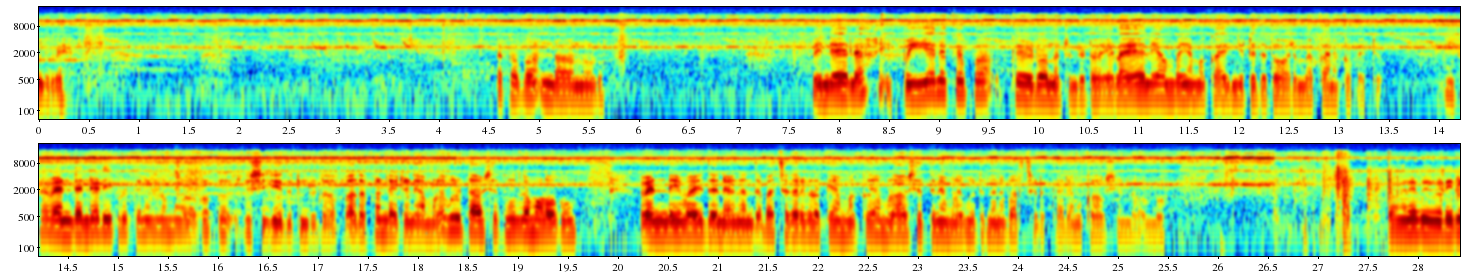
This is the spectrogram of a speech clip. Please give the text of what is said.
ഇതില്ലേ? ഇതൊക്കെ ഇപ്പോൾ ഉണ്ടാകുന്നുള്ളൂ ഇതിന്റെ ഇല ഇപ്പോൾ ഈ ഇലയൊക്കെ ഇപ്പോൾ കേട് വന്നിട്ടുണ്ട് കേട്ടോ. ഇളയ ഇലയാകുമ്പോൾ നമുക്ക് അരിഞ്ഞിട്ട് ഇത് തോരൻ വെക്കാനൊക്കെ പറ്റും. ഇപ്പോൾ വെണ്ടന്റെ അടിയിൽ കൂടി തന്നെ നമ്മൾ മുളകൊക്കെ കൃഷി ചെയ്തിട്ടുണ്ട് കേട്ടോ. അപ്പോൾ അതൊക്കെ ഉണ്ടായിട്ടുണ്ട്. നമ്മളെ വീട്ടാവശ്യത്തിനുള്ള മുളകും വെണ്ടയും വഴുതന അങ്ങനത്തെ പച്ചക്കറികളൊക്കെ നമുക്ക് നമ്മളെ ആവശ്യത്തിന് നമ്മളെ വീട്ടിൽ നിന്ന് തന്നെ പറിച്ചെടുക്കാം നമുക്ക് ആവശ്യം ഉണ്ടാകുമ്പോൾ അപ്പം അങ്ങനെ വീടിൽ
